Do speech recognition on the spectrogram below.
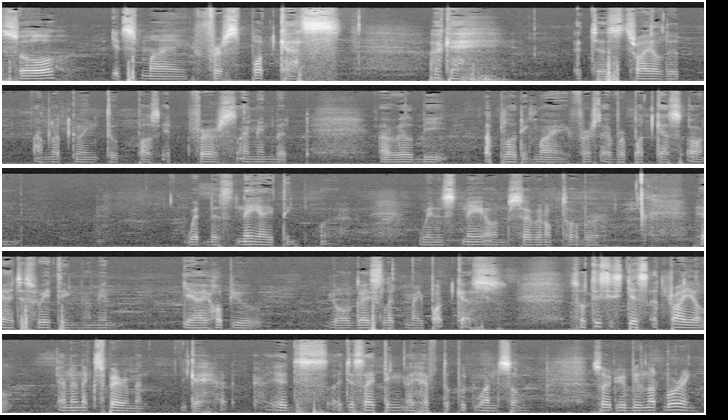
so it's my first podcast. Okay, it just trial it. I'm not going to post it first. I mean, but I will be uploading my first ever podcast on Wednesday, I think. Wednesday on 7 October. Yeah, just waiting. I mean, yeah, I hope you you all guys like my podcast. So this is just a trial and an experiment. Okay, I just I just I think I have to put one song, so it will be not boring.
